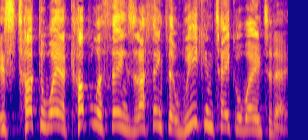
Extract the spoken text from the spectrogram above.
is tucked away a couple of things that I think that we can take away today.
